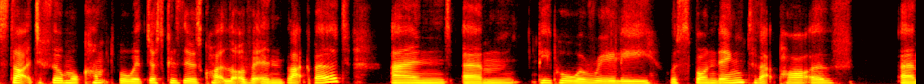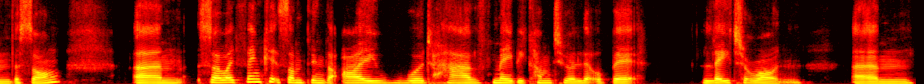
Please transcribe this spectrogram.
started to feel more comfortable with just because there was quite a lot of it in blackbird. And um, people were really responding to that part of um, the song. Um, so I think it's something that I would have maybe come to a little bit later on. Um,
